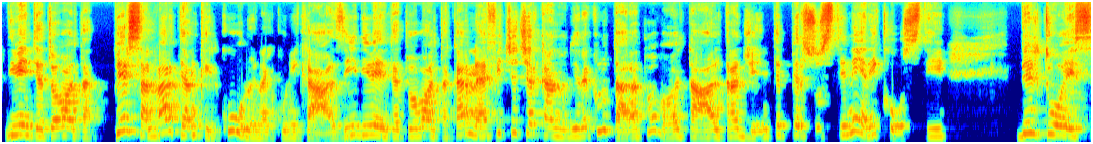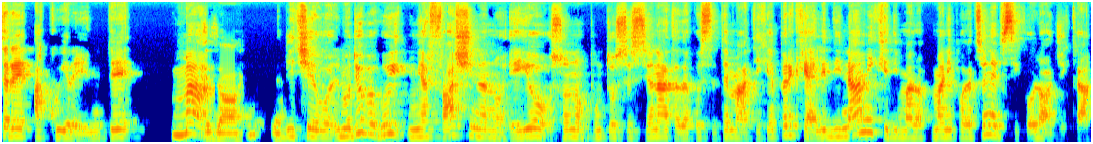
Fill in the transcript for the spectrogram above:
diventi a tua volta, per salvarti anche il culo in alcuni casi, diventi a tua volta carnefice cercando di reclutare a tua volta altra gente per sostenere i costi del tuo essere acquirente. Ma Esatto. dicevo, il motivo per cui mi affascinano e io sono appunto ossessionata da queste tematiche è perché le dinamiche di ma- manipolazione psicologica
